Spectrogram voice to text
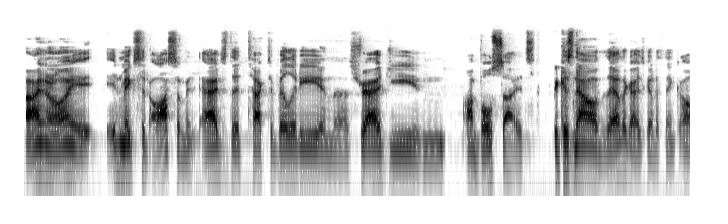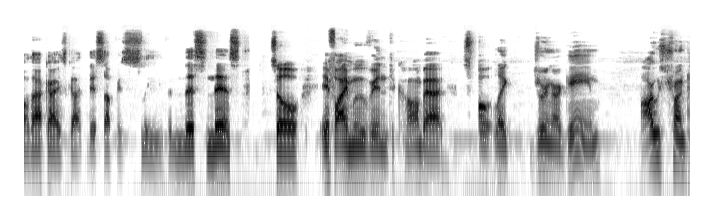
I don't know. It, it makes it awesome. It adds the tactability and the strategy and on both sides because now the other guy's got to think, oh, that guy's got this up his sleeve and this and this. So if I move into combat, so like during our game, I was trying to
